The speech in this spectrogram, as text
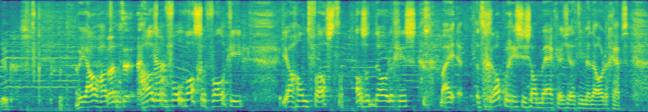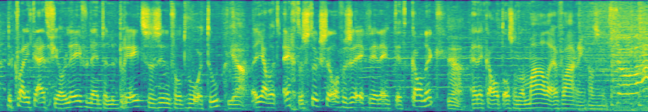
Lucas? Bij jou houdt, Want, een, eh, houdt ja. een volwassen valkie je hand vast als het nodig is. Maar het grappige is, je zal merken dat je dat niet meer nodig hebt. De kwaliteit van jouw leven neemt in de breedste zin van het woord toe. Ja. En jij wordt echt een stuk zelfverzekerd. En je denkt, dit kan ik. Ja. En ik kan het als een normale ervaring gaan zien.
